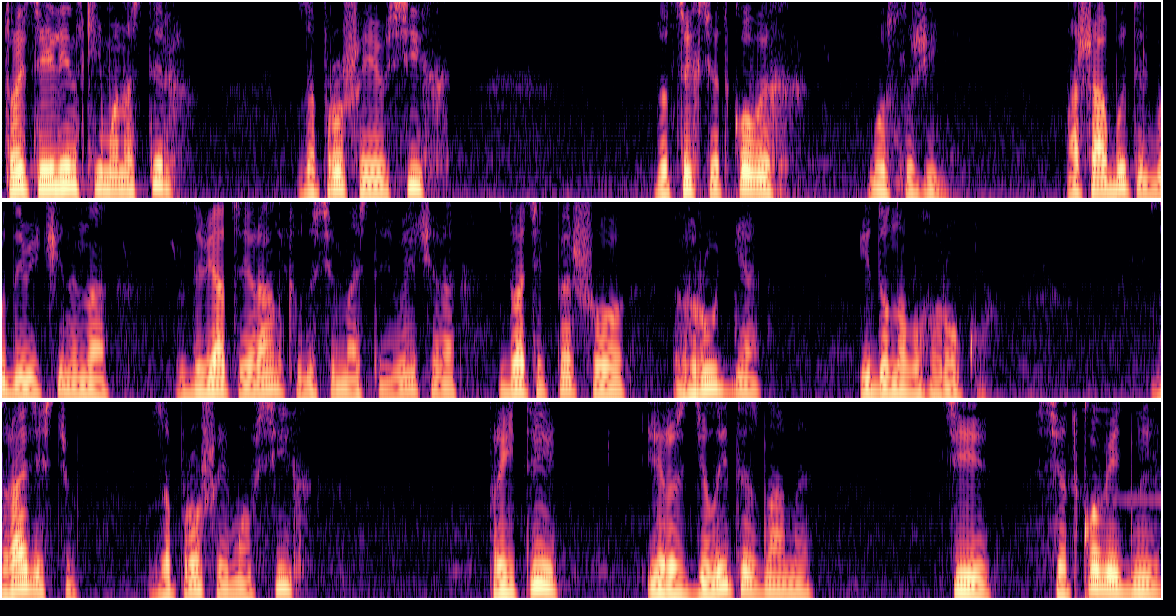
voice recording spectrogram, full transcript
Тройцеілінський монастир запрошує всіх до цих святкових богослужінь. Наша обитель буде відчинена з 9 ранку до 17 вечора, з 21 грудня і до Нового року. З радістю запрошуємо всіх прийти і розділити з нами ці святкові дні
